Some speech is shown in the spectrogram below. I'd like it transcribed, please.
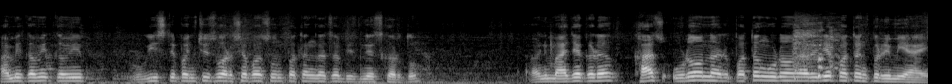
आम्ही कमीत कमी वीस ते पंचवीस वर्षापासून पतंगाचा बिझनेस करतो. आणि माझ्याकडं खास उडवणारे पतंग उडवणारे जे पतंगप्रेमी आहे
